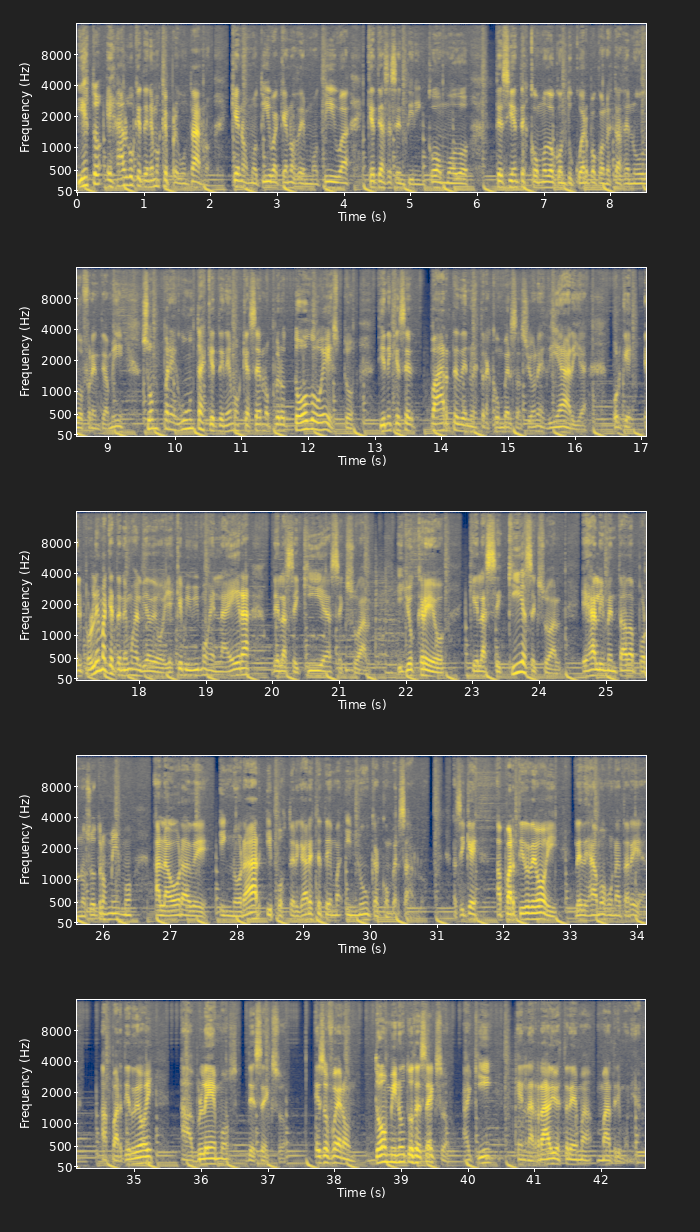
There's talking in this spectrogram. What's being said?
Y esto es algo que tenemos que preguntarnos. ¿Qué nos motiva? ¿Qué nos desmotiva? ¿Qué te hace sentir incómodo? ¿Te sientes cómodo con tu cuerpo cuando estás desnudo frente a mí? Son preguntas que tenemos que hacernos, pero todo esto tiene que ser parte de nuestras conversaciones diarias. Porque el problema que tenemos el día de hoy es que vivimos en la era de la sequía sexual. Y yo creo que la sequía sexual es alimentada por nosotros mismos a la hora de ignorar y postergar este tema y nunca conversarlo. Así que a partir de hoy les dejamos una tarea. A partir de hoy hablemos de sexo. Esos fueron dos minutos de sexo aquí en la radio extrema matrimonial.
